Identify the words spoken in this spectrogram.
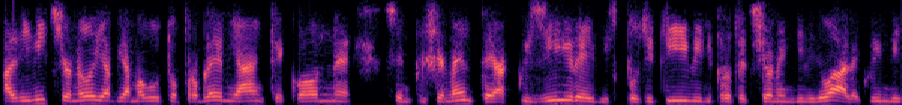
All'inizio noi abbiamo avuto problemi anche con semplicemente acquisire i dispositivi di protezione individuale, quindi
